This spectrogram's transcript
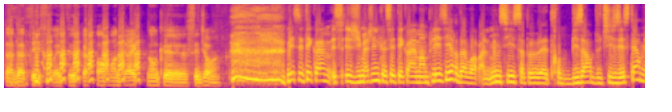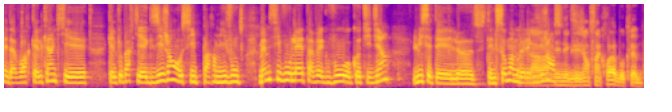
t'adapter, il faut être performant direct, donc euh, c'est dur. Hein. Mais c'était quand même, j'imagine que c'était quand même un plaisir d'avoir, même si ça peut être bizarre d'utiliser ce terme, mais d'avoir quelqu'un qui est quelque part qui est exigeant aussi parmi vous. Même si vous l'êtes avec vous au quotidien, lui c'était le, c'était le summum de l'exigence. Il a une exigence incroyable au club,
